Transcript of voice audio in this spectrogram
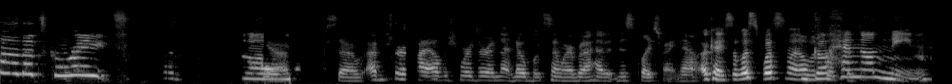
oh, that's great. Um, Yeah. So I'm sure my Elvish words are in that notebook somewhere, but I have it misplaced right now. Okay, so what's what's my Elvish word? for- Gohennanim,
